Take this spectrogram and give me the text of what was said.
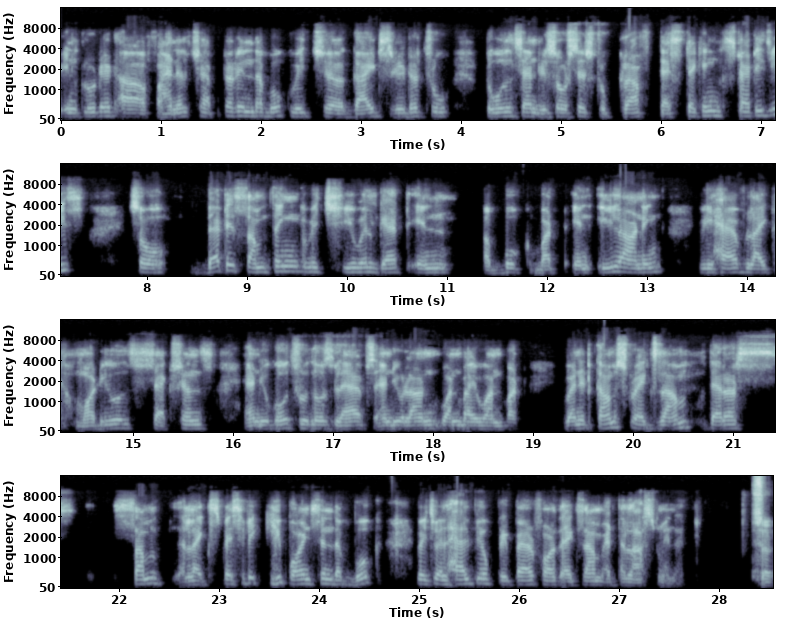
included a final chapter in the book, which uh, guides reader through tools and resources to craft test taking strategies. So that is something which you will get in a book, but in e-learning, we have like modules, sections, and you go through those labs and you learn one by one. But when it comes to exam, there are some like specific key points in the book which will help you prepare for the exam at the last minute so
